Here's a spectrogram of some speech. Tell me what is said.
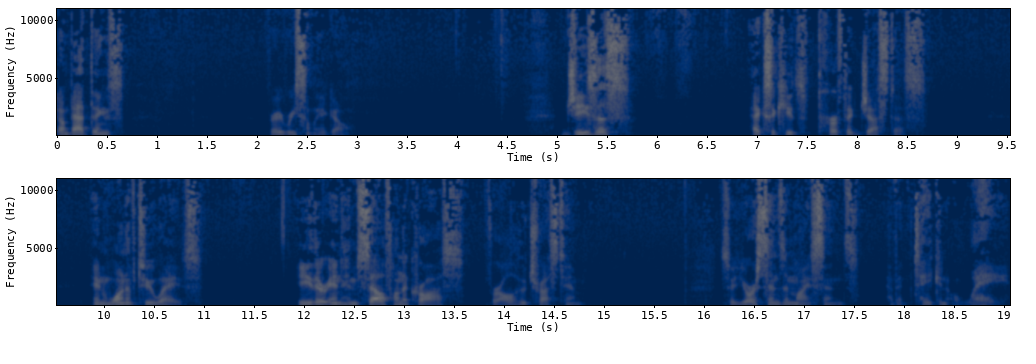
Done bad things very recently ago. Jesus executes perfect justice in one of two ways either in himself on the cross for all who trust him. So your sins and my sins have been taken away.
